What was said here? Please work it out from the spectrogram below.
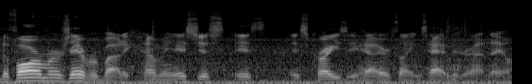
the farmers, everybody. I mean, it's just it's it's crazy how everything's happening right now.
